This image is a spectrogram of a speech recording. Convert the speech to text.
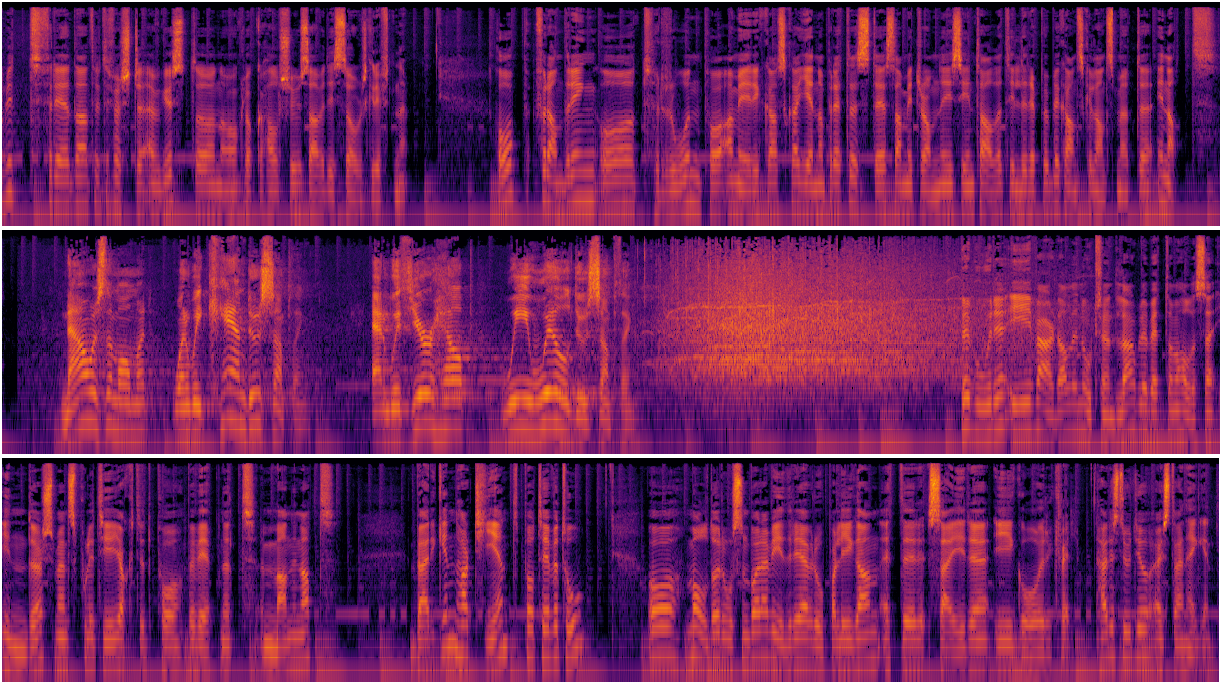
Det er blitt fredag 31. august, og nå klokka halv sju så har vi disse overskriftene. Håp, forandring og troen på Amerika skal gjenopprettes. Det sa Mitt Romney i sin tale til det republikanske landsmøtet i natt. Now is the moment when we can do something. And with your help, we will do something. Beboere i Verdal i Nord-Trøndelag ble bedt om å holde seg innendørs mens politiet jaktet på bevæpnet mann i natt. Bergen har tjent på TV 2. Og Molde og Rosenborg er videre i Europaligaen etter seire i går kveld. Her i studio, Øystein Heggen.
